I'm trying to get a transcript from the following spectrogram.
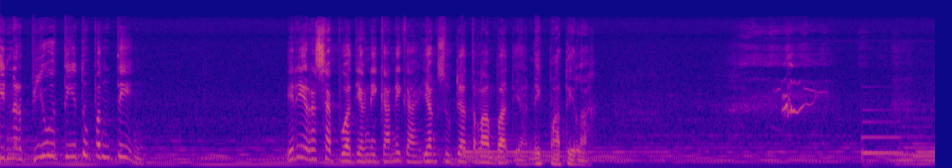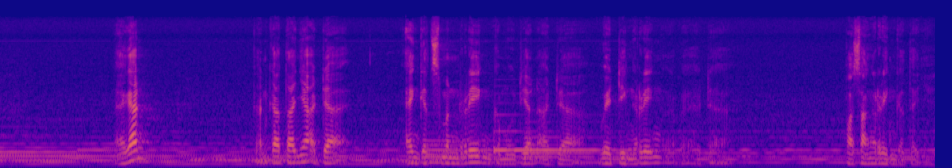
Inner beauty itu penting. Ini resep buat yang nikah-nikah, yang sudah terlambat ya nikmatilah. Ya kan? Kan katanya ada engagement ring, kemudian ada wedding ring, ada pasang ring katanya.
